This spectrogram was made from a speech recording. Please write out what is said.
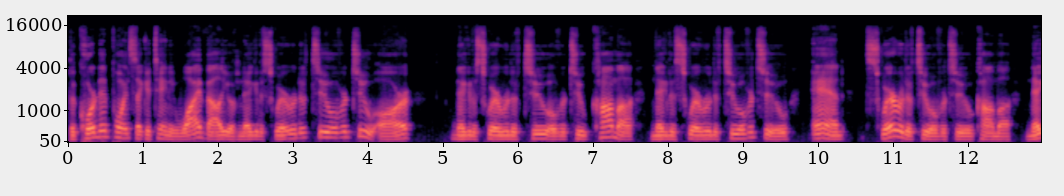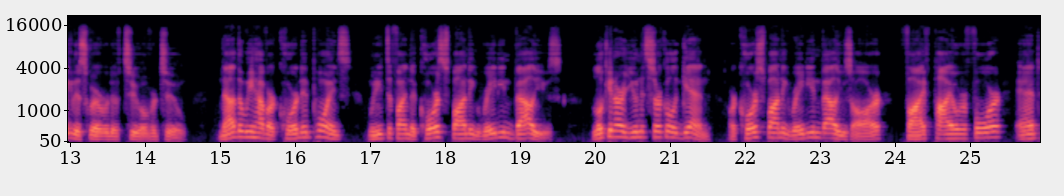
the coordinate points that contain a y value of negative square root of 2 over 2 are negative square root of 2 over 2 comma negative square root of 2 over 2 and square root of 2 over 2 comma negative square root of 2 over 2. Now that we have our coordinate points, we need to find the corresponding radian values. Look in our unit circle again. Our corresponding radian values are 5 pi over 4 and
